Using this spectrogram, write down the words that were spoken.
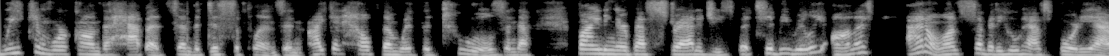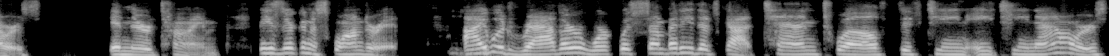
we can work on the habits and the disciplines and I can help them with the tools and the finding their best strategies. But to be really honest, I don't want somebody who has 40 hours in their time because they're going to squander it I mm-hmm. would rather work with somebody that's got 10, 12, 15, 18 hours.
